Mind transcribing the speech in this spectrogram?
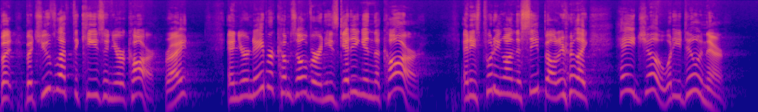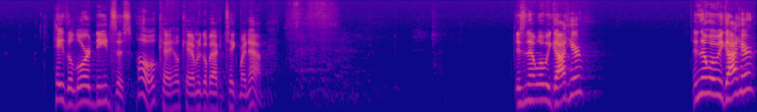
but, but you've left the keys in your car, right? And your neighbor comes over and he's getting in the car and he's putting on the seatbelt, and you're like, hey, Joe, what are you doing there? Hey, the Lord needs this. Oh, okay, okay, I'm gonna go back and take my nap. Isn't that what we got here? Isn't that what we got here?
